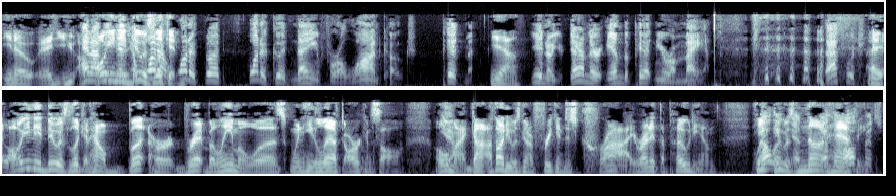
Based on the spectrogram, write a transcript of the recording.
you know, you, And all I mean, you need to do is look a, at what a good what a good name for a line coach, Pittman. Yeah. You know, you're down there in the pit and you're a man. That's what Hey, want. all you need to do is look at how butthurt Bret Bielema was when he left Arkansas. Oh Yeah. my God! I thought he was going to freaking just cry right at the podium. He, well, he was and- not and happy. The, offense,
